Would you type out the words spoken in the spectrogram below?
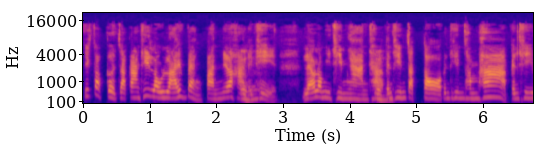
TikTok เกิดจากการที่เราไลฟ์แบ่งปันนี่แหละค่ะอือฮึในเพจ แล้วเรามีทีมงานค่ะ อือฮึเป็นทีมตัดต่อ เป็นทีมทำภาพ เป็นทีม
